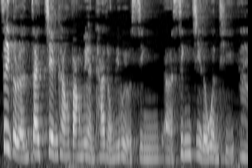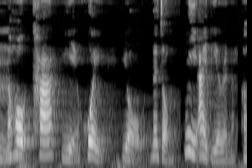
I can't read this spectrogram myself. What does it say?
这个人在健康方面他容易会有心呃心悸的问题，嗯。然后他也会有那种溺爱别人啊，呃，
